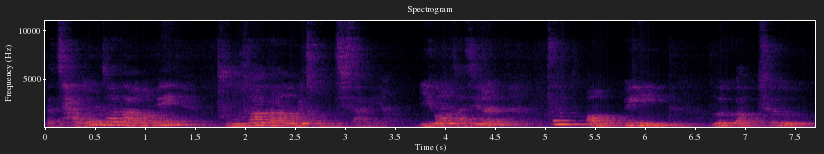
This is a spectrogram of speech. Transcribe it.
자, 자동사 다음에 부사 다음에 전치사예요. 이건 사실은 put up with, look up to,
